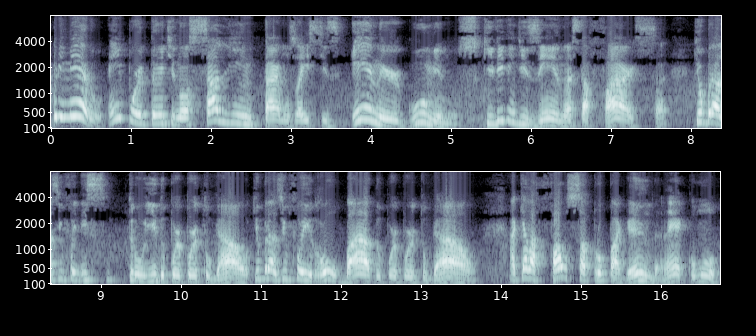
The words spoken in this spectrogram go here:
Primeiro, é importante nós salientarmos a estes energúmenos que vivem dizendo esta farsa que o Brasil foi destruído por Portugal, que o Brasil foi roubado por Portugal, aquela falsa propaganda, né, como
